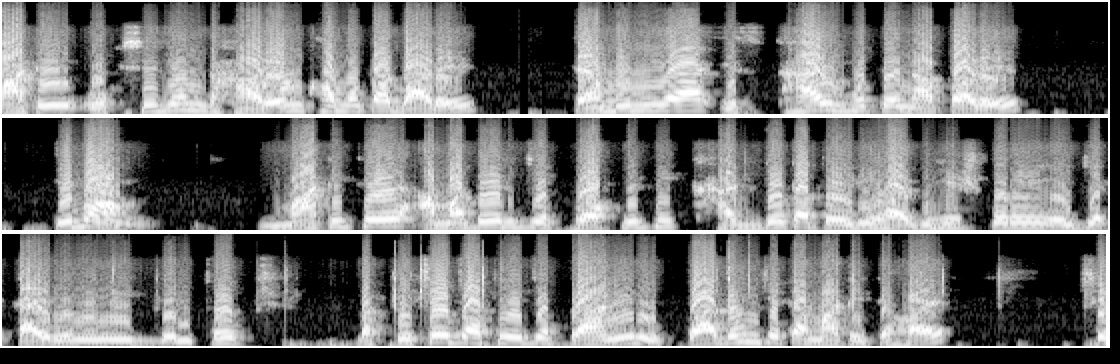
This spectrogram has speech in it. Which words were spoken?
মাটির অক্সিজেন ধারণ ক্ষমতা বাড়ে, অ্যামোনিয়া স্থায়ী হতে না পারে এবং মাটিতে আমাদের যে প্রাকৃতিক খাদ্যটা তৈরি হয় বিশেষ করে এই যে কাইরোনিক বেন্থক বা কেঁচো জাতীয় যে প্রাণীর উৎপাদন যেটা মাটিতে হয় সে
